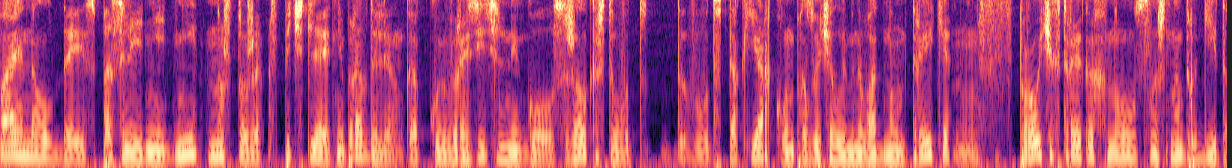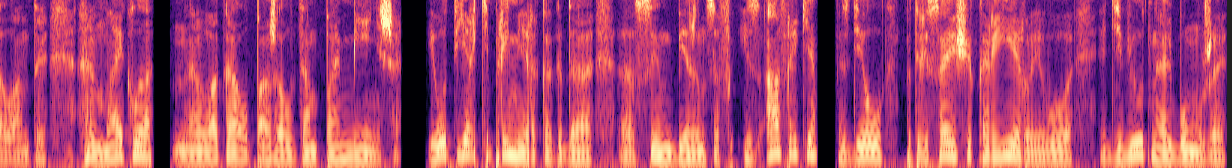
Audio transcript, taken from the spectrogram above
Final Days, последние дни. Ну что же, впечатляет, не правда ли? Какой выразительный голос. Жалко, что вот, вот так ярко он прозвучал именно в одном треке. В прочих треках, ну, слышны другие таланты. Майкла вокал, пожалуй, там поменьше. И вот яркий пример, когда э, сын беженцев из Африки сделал потрясающую карьеру. Его дебютный альбом уже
